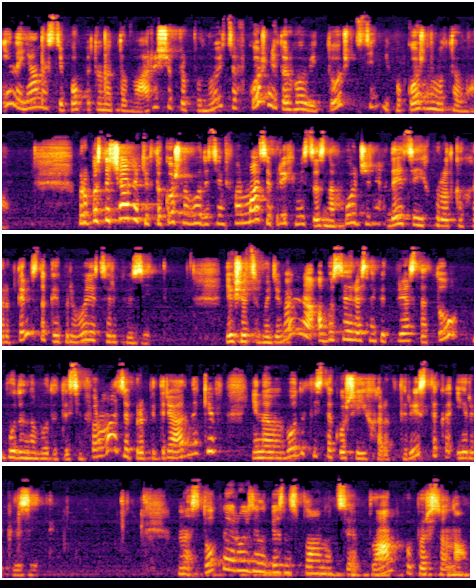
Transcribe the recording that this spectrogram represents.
і наявності попиту на товари, що пропонуються в кожній торговій точці і по кожному товару. Про постачальників також наводиться інформація про їх місце знаходження, дається їх коротка характеристика і приводяться реквізити. Якщо це будівельне або сервісне підприємство, то буде наводитись інформація про підрядників і наводитись також їх характеристика і реквізити. Наступний розділ бізнес-плану це план по персоналу.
